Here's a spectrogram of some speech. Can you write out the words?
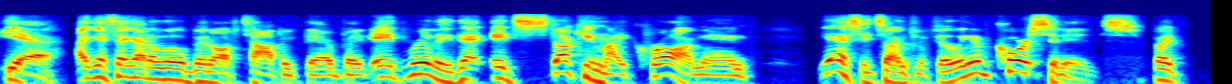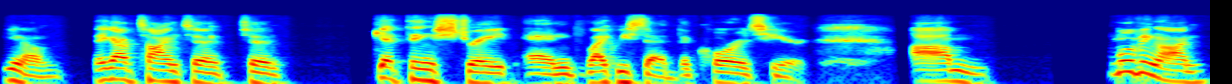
yeah, I guess I got a little bit off topic there, but it really that it's stuck in my craw, man. Yes, it's unfulfilling. Of course it is, but you know they got time to to get things straight, and like we said, the core is here. Um, moving on,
